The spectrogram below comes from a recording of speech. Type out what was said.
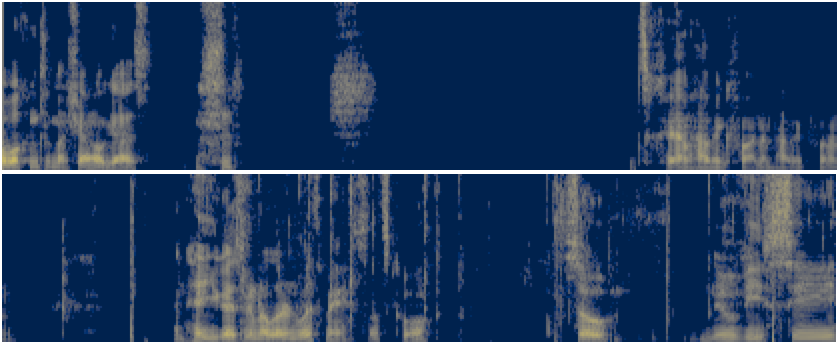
welcome to my channel, guys. it's okay. I'm having fun. I'm having fun. And hey, you guys are going to learn with me, so that's cool. So new VC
